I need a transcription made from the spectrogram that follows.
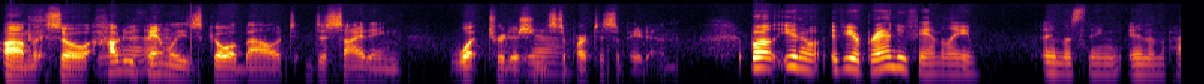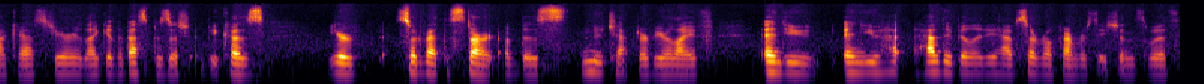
Um, so how do families go about deciding what traditions to participate in? Well, you know, if you're a brand new family and listening in on the podcast, you're like in the best position because you're sort of at the start of this new chapter of your life, and you and you ha- have the ability to have several conversations with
